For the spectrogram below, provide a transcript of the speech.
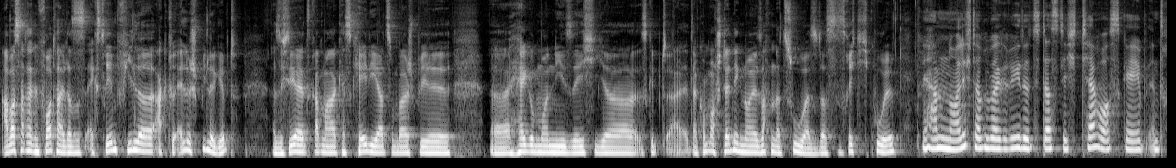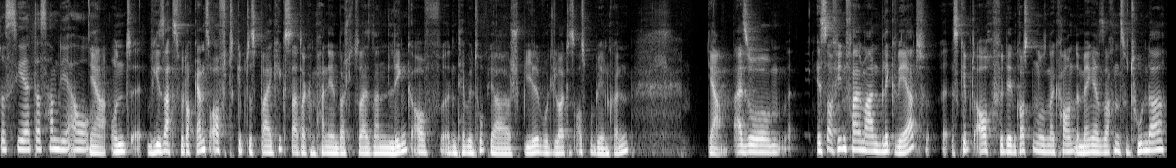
Aber es hat halt den Vorteil, dass es extrem viele aktuelle Spiele gibt. Also ich sehe jetzt gerade mal Cascadia zum Beispiel, äh, Hegemony sehe ich hier. Es gibt, äh, da kommen auch ständig neue Sachen dazu. Also das ist richtig cool. Wir haben neulich darüber geredet, dass dich Terrorscape interessiert. Das haben die auch. Ja, und äh, wie gesagt, es wird auch ganz oft, gibt es bei Kickstarter-Kampagnen beispielsweise dann einen Link auf ein Tabletopia-Spiel, wo die Leute es ausprobieren können. Ja, also ist auf jeden Fall mal ein Blick wert. Es gibt auch für den kostenlosen Account eine Menge Sachen zu tun da.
